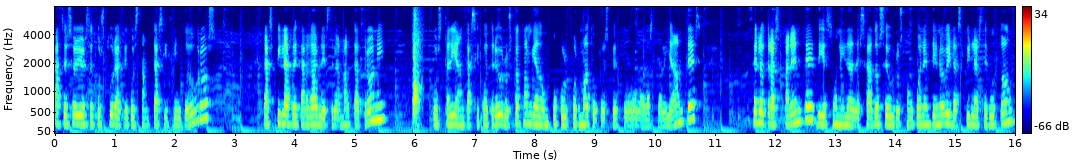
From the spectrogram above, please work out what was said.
Accesorios de costura que cuestan casi 5 euros. Las pilas recargables de la marca Troni costarían casi 4 euros, que ha cambiado un poco el formato respecto a las que había antes. Celo transparente, 10 unidades a 2,49 euros y las pilas de botón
